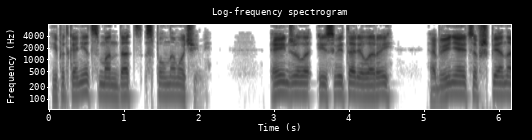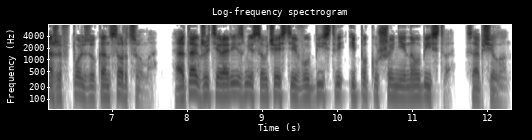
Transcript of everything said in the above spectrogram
и под конец мандат с полномочиями. Эйнджела и Свитари Лоррей обвиняются в шпионаже в пользу консорциума, а также терроризме, соучастии в убийстве и покушении на убийство, сообщил он.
